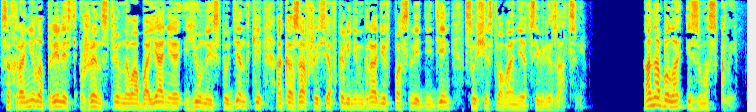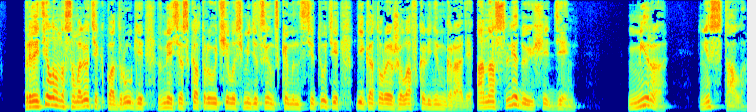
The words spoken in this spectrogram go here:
сохранила прелесть женственного обаяния юной студентки, оказавшейся в Калининграде в последний день существования цивилизации. Она была из Москвы. Прилетела на самолете к подруге, вместе с которой училась в медицинском институте и которая жила в Калининграде. А на следующий день мира не стало.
